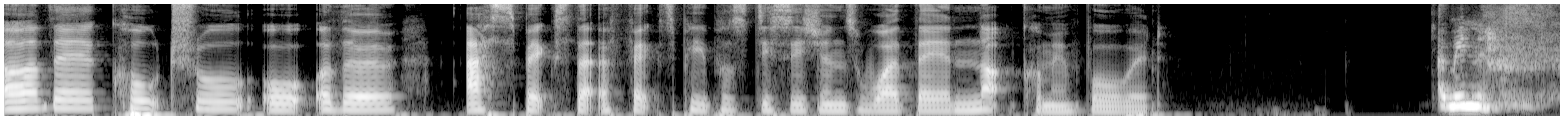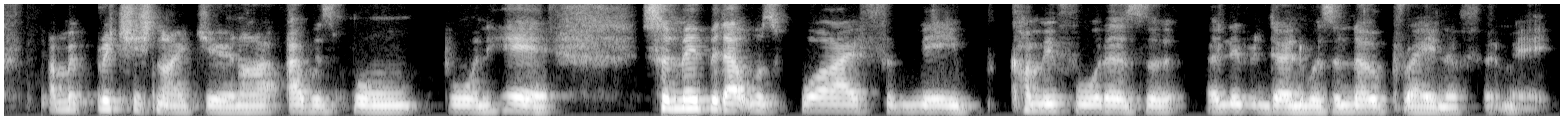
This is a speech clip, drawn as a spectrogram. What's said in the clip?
are there cultural or other aspects that affect people's decisions why they're not coming forward? I mean, I'm a British Nigerian. I, I, was born born here, so maybe that was why for me coming forward as a, a living donor was a no brainer for me.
